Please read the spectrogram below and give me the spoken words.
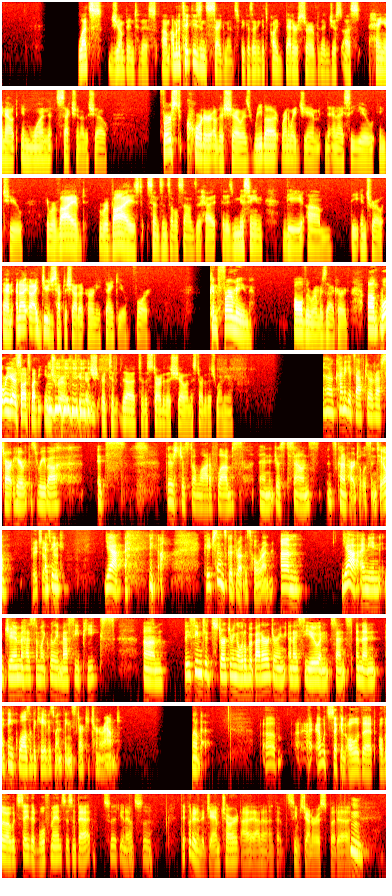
Let's jump into this. Um, I'm going to take these in segments because I think it's probably better served than just us hanging out in one section of the show. First quarter of this show is Reba, Runaway Jim, and NICU into a revived, revised Scents and Subtle Sounds that ha- that is missing the um, the intro. And and I, I do just have to shout out Ernie. Thank you for confirming all the rumors that I'd heard. Um, what were you guys' thoughts about the intro to the sh- uh, to the to the start of this show and the start of this run here? Oh, kind of gets off to a rough start here with this Reba. It's there's just a lot of flubs, and it just sounds it's kind of hard to listen to. Page I sounds think, good. yeah, yeah. Page sounds good throughout this whole run. Um, yeah, I mean, Jim has some like really messy peaks. Um, they seem to start doing a little bit better during NICU and Scents, and then I think Walls of the Cave is when things start to turn around a little bit. Um, I, I would second all of that. Although I would say that Wolfman's isn't bad. It's a, you know, it's a, they put it in the jam chart. I, I don't. That seems generous, but uh, Hmm.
